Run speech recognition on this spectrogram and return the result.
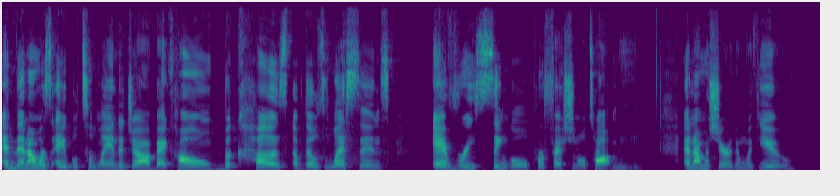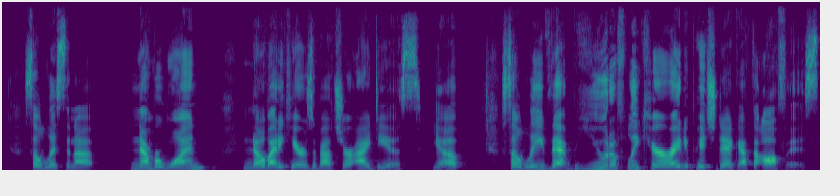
And then I was able to land a job back home because of those lessons every single professional taught me. And I'm gonna share them with you. So listen up. Number one, nobody cares about your ideas. Yep, so leave that beautifully curated pitch deck at the office.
